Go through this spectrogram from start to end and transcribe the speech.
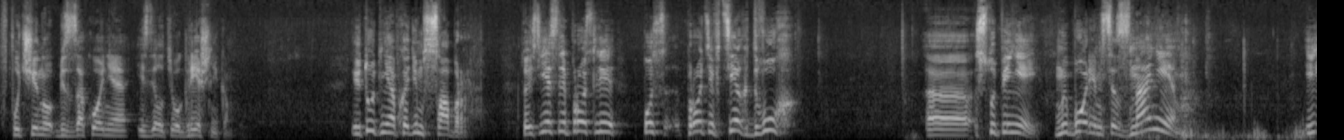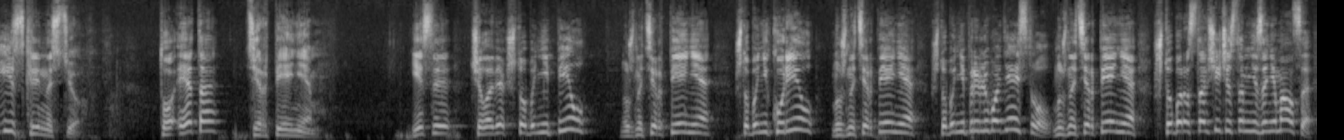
в пучину беззакония и сделать его грешником. И тут необходим сабр. То есть, если после, против тех двух э, ступеней мы боремся знанием и искренностью, то это терпением. Если человек, чтобы не пил, нужно терпение. Чтобы не курил, нужно терпение. Чтобы не прелюбодействовал, нужно терпение. Чтобы ростовщичеством не занимался,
